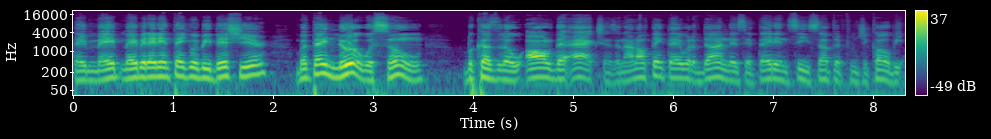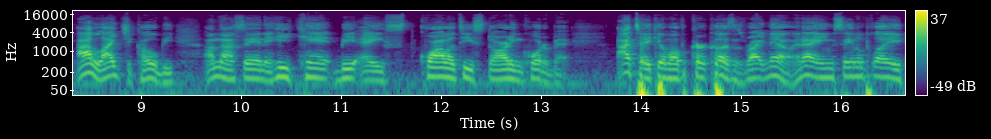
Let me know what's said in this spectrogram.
They may maybe they didn't think it would be this year, but they knew it was soon because of the, all of their actions. And I don't think they would have done this if they didn't see something from Jacoby. I like Jacoby. I'm not saying that he can't be a quality starting quarterback. I take him over Kirk Cousins right now, and I ain't even seen him play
